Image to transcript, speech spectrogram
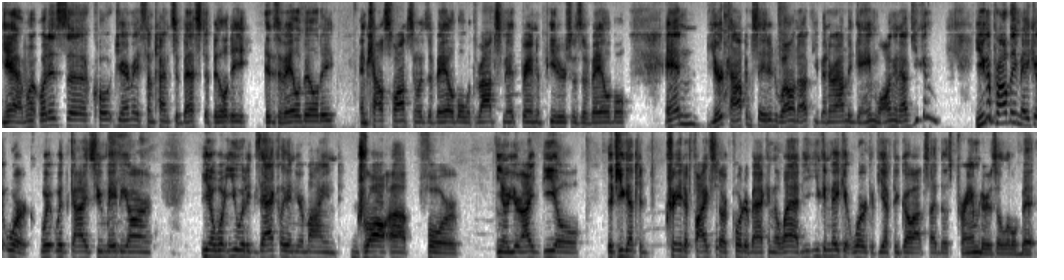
Yeah. What, what is the quote, Jeremy? Sometimes the best ability is availability. And Cal Swanson was available with Rod Smith. Brandon Peters was available. And you're compensated well enough. You've been around the game long enough. You can you can probably make it work with, with guys who maybe aren't, you know, what you would exactly in your mind draw up for, you know, your ideal if you got to create a five star quarterback in the lab, you, you, can make it work if you have to go outside those parameters a little bit.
